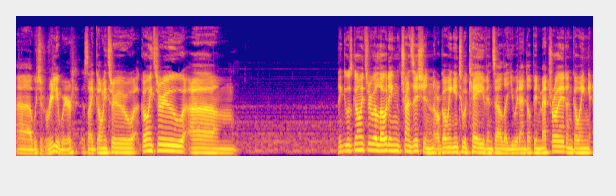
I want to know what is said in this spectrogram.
uh, which is really weird. It's like going through going through um, think it was going through a loading transition or going into a cave in Zelda, you would end up in Metroid, and going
